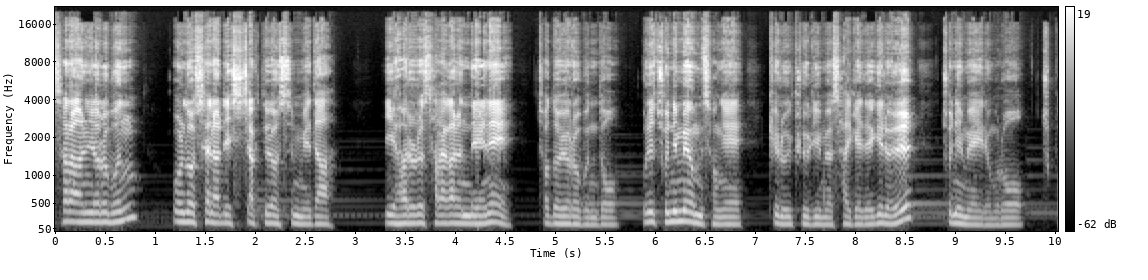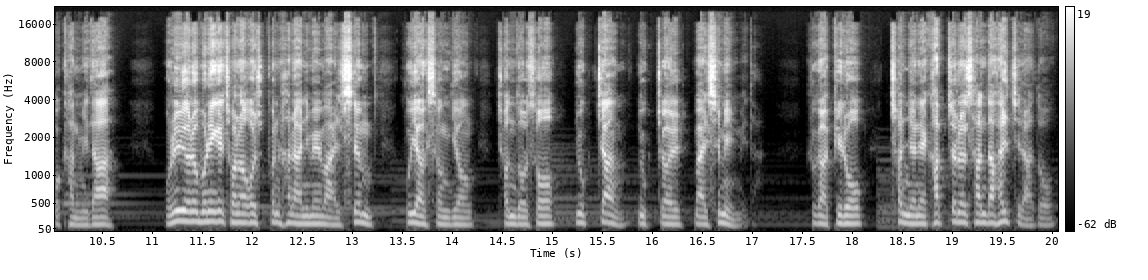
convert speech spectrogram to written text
사랑하는 여러분, 오늘도 새날이 시작되었습니다. 이 하루를 살아가는 내내 저도 여러분도 우리 주님의 음성에 귀를 기울이며 살게 되기를 주님의 이름으로 축복합니다. 오늘 여러분에게 전하고 싶은 하나님의 말씀, 구약 성경 전도서 6장 6절 말씀입니다. 그가 비록 천년의 갑절을 산다 할지라도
